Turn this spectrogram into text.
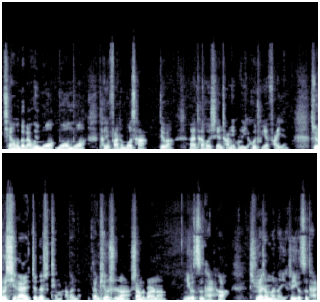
前后的来回磨磨磨，它就发生摩擦，对吧？哎，它会时间长了以后呢，也会出现发炎。所以说膝盖真的是挺麻烦的。咱平时呢上着班呢，一个姿态哈。学生们呢也是一个姿态，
